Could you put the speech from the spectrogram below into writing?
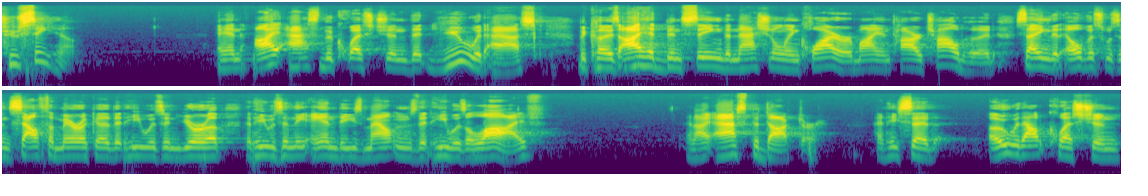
to see him. And I asked the question that you would ask because I had been seeing the National Enquirer my entire childhood saying that Elvis was in South America, that he was in Europe, that he was in the Andes Mountains, that he was alive. And I asked the doctor, and he said, Oh, without question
